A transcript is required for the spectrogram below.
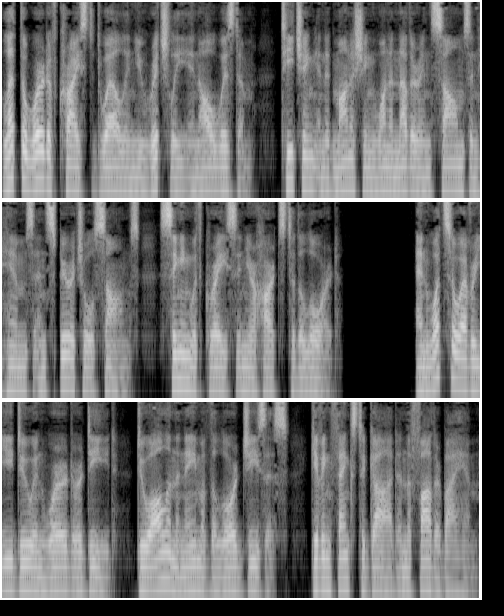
Let the word of Christ dwell in you richly in all wisdom, teaching and admonishing one another in psalms and hymns and spiritual songs, singing with grace in your hearts to the Lord. And whatsoever ye do in word or deed, do all in the name of the Lord Jesus, giving thanks to God and the Father by him.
